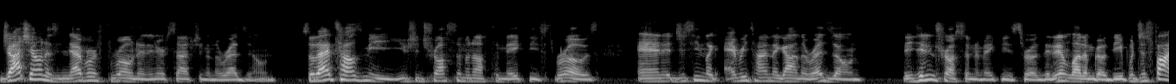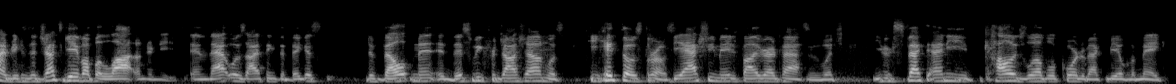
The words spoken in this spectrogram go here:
Josh Allen has never thrown an interception in the red zone. So that tells me you should trust him enough to make these throws. And it just seemed like every time they got in the red zone, they didn't trust him to make these throws. They didn't let him go deep, which is fine because the Jets gave up a lot underneath. And that was, I think, the biggest development this week for Josh Allen was he hit those throws. He actually made five yard passes, which you expect any college level quarterback to be able to make.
